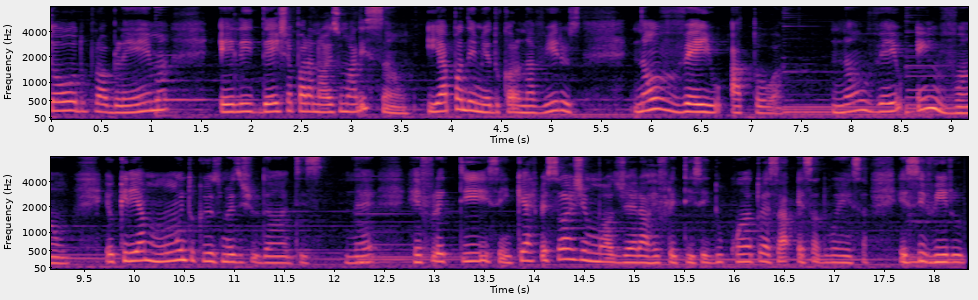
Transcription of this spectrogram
todo problema, ele deixa para nós uma lição. E a pandemia do coronavírus não veio à toa, não veio em vão. Eu queria muito que os meus estudantes né, refletissem, que as pessoas de um modo geral refletissem do quanto essa, essa doença, esse vírus,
